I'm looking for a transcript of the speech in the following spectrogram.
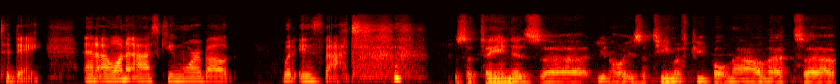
today. And I want to ask you more about what is that? Zetane is, uh, you know, is a team of people now that uh,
